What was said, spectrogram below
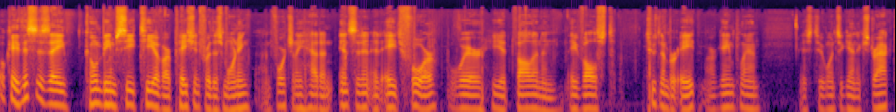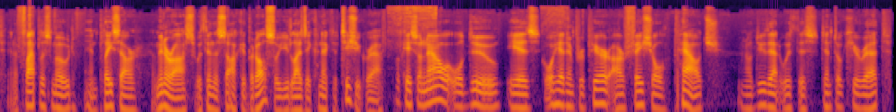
Okay, this is a cone beam CT of our patient for this morning. Unfortunately, had an incident at age four where he had fallen and avulsed tooth number eight. Our game plan is to once again extract in a flapless mode and place our MinerOss within the socket, but also utilize a connective tissue graft. Okay, so now what we'll do is go ahead and prepare our facial pouch, and I'll do that with this dental curette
